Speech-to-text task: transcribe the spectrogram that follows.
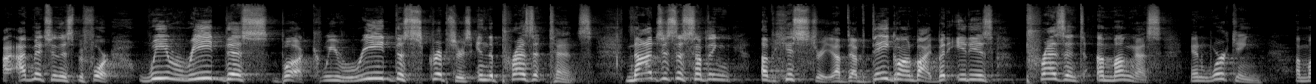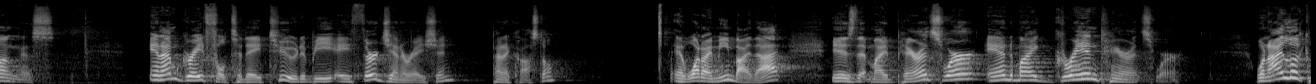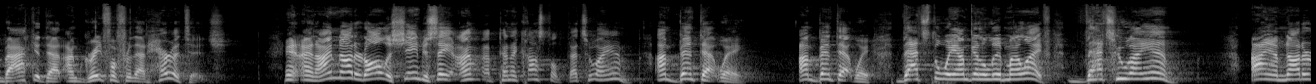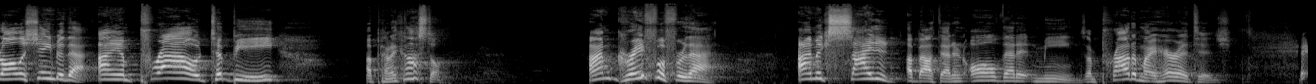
I've mentioned this before. We read this book, we read the scriptures in the present tense, not just as something of history, of, of day gone by, but it is present among us and working among us. And I'm grateful today, too, to be a third generation Pentecostal. And what I mean by that is that my parents were and my grandparents were. When I look back at that, I'm grateful for that heritage. And, and, I'm not at all ashamed to say I'm a Pentecostal. That's who I am. I'm bent that way. I'm bent that way. That's the way I'm going to live my life. That's who I am. I am not at all ashamed of that. I am proud to be a Pentecostal. I'm grateful for that. I'm excited about that and all that it means. I'm proud of my heritage.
